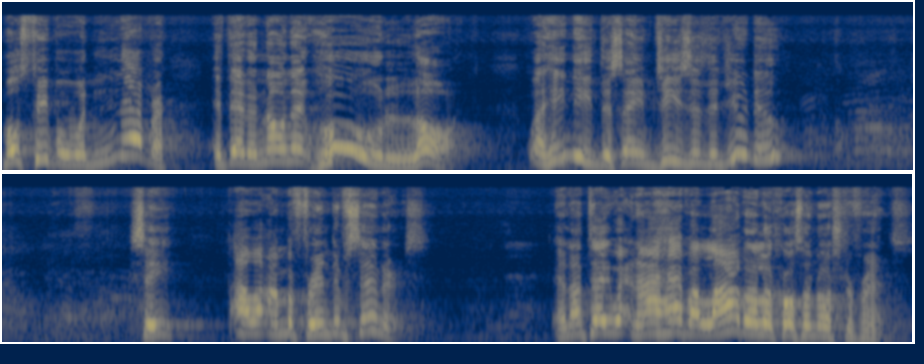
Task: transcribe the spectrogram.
Most people would never, if they'd have known that, whoo, Lord. Well, he needs the same Jesus that you do. See, I'm a friend of sinners. And I'll tell you what, and I have a lot of La Cosa Nostra friends.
